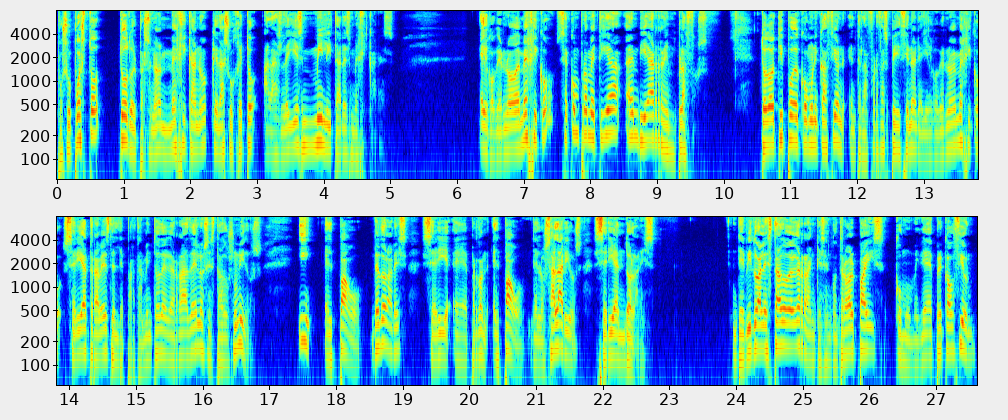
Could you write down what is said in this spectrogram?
Por supuesto, todo el personal mexicano queda sujeto a las leyes militares mexicanas. El gobierno de México se comprometía a enviar reemplazos, todo tipo de comunicación entre la Fuerza Expedicionaria y el Gobierno de México sería a través del Departamento de Guerra de los Estados Unidos. Y el pago de dólares sería, eh, perdón, el pago de los salarios sería en dólares. Debido al estado de guerra en que se encontraba el país, como medida de precaución,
